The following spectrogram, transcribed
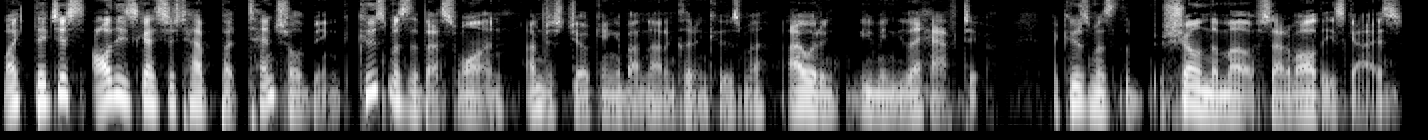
Like they just all these guys just have potential of being Kuzma's the best one. I'm just joking about not including Kuzma. I would you mean they have to. Like Kuzma's the, shown the most out of all these guys.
